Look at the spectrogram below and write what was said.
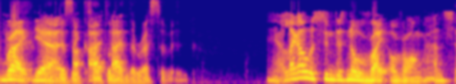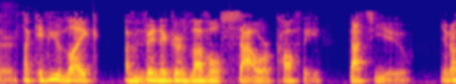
Right. Yeah. Does it complement the rest of it? yeah. Like I would assume there's no right or wrong answer. Like if you like a Hmm. vinegar level sour coffee, that's you. You know.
